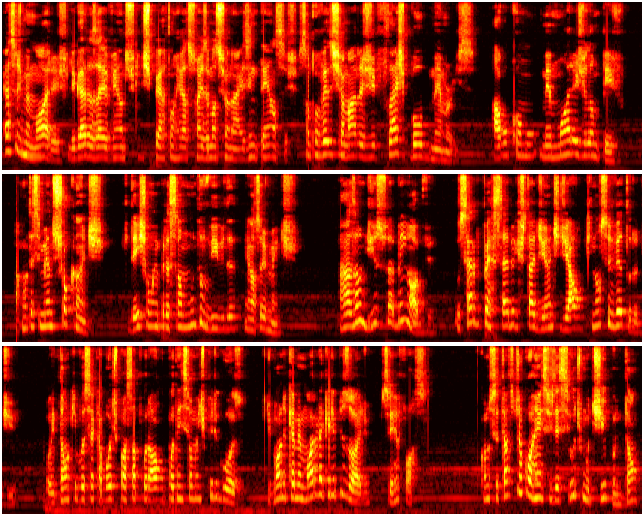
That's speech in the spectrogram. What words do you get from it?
Essas memórias, ligadas a eventos que despertam reações emocionais intensas, são por vezes chamadas de flashbulb memories, algo como memórias de lampejo, acontecimentos chocantes que deixam uma impressão muito vívida em nossas mentes. A razão disso é bem óbvia. O cérebro percebe que está diante de algo que não se vê todo dia, ou então que você acabou de passar por algo potencialmente perigoso, de modo que a memória daquele episódio se reforça. Quando se trata de ocorrências desse último tipo, então,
